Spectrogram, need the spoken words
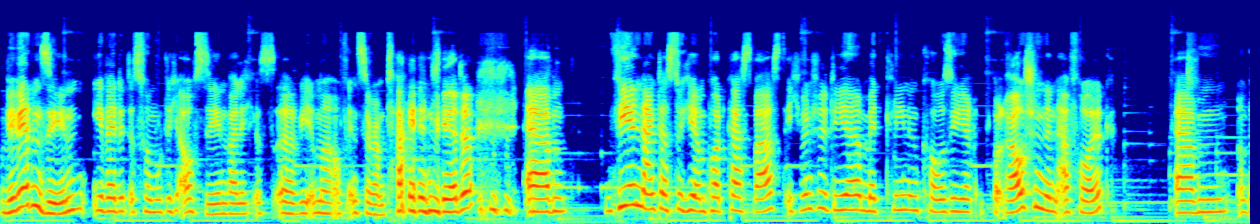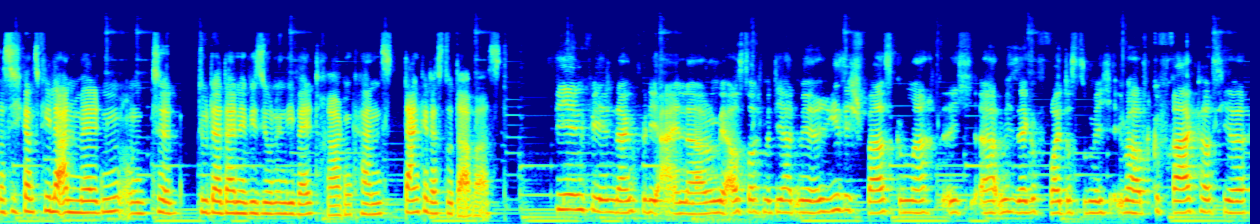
wir werden sehen. Ihr werdet es vermutlich auch sehen, weil ich es äh, wie immer auf Instagram teilen werde. ähm, vielen Dank, dass du hier im Podcast warst. Ich wünsche dir mit Clean and Cozy rauschenden Erfolg ähm, und dass sich ganz viele anmelden und äh, du da deine Vision in die Welt tragen kannst. Danke, dass du da warst. Vielen, vielen Dank für die Einladung. Der Austausch mit dir hat mir riesig Spaß gemacht. Ich äh, habe mich sehr gefreut, dass du mich überhaupt gefragt hast, hier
